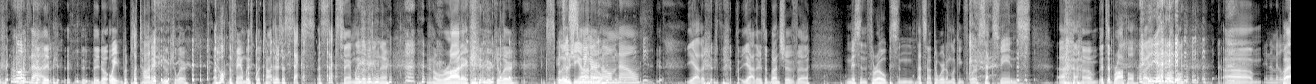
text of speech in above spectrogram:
love that. they, they- they don't wait, but platonic nuclear. I hope the family's platonic. There's a sex a sex family living in there, an erotic nuclear It's a swinger home now. Yeah, there's yeah, there's a bunch of uh, misanthropes, and that's not the word I'm looking for. Sex fiends. Um, it's a brothel, right? It's a brothel. Um, In the middle of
